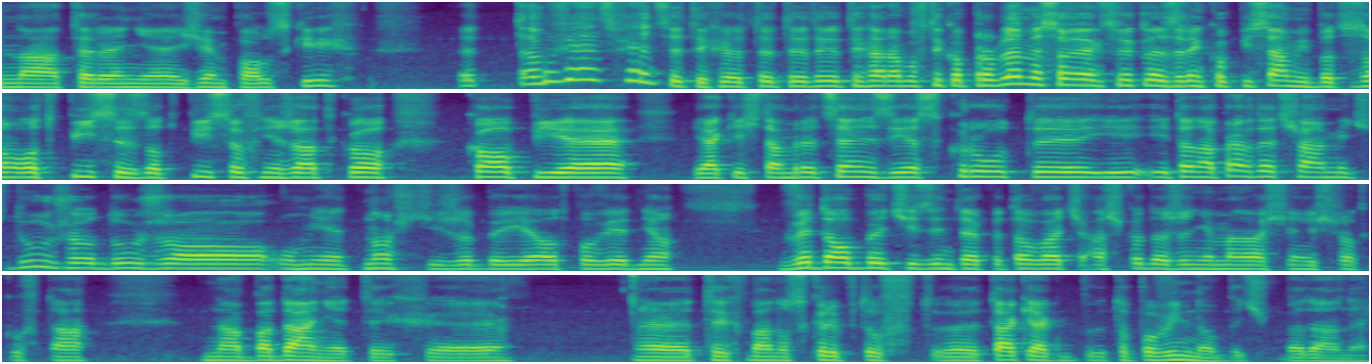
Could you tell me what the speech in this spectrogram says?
na terenie ziem polskich. E, Tam więc więcej tych, ty, ty, ty, tych Arabów, tylko problemy są jak zwykle z rękopisami, bo to są odpisy z odpisów, nierzadko kopie, jakieś tam recenzje, skróty i, i to naprawdę trzeba mieć dużo, dużo umiejętności, żeby je odpowiednio wydobyć i zinterpretować, a szkoda, że nie ma właśnie środków na, na badanie tych, e, e, tych manuskryptów e, tak, jak to powinno być badane.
